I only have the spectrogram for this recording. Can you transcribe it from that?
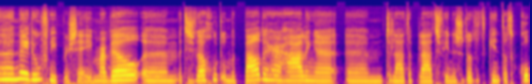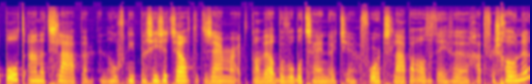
Uh, nee, dat hoeft niet per se. Maar wel, um, het is wel goed om bepaalde herhalingen um, te laten plaatsvinden, zodat het kind dat koppelt aan het slapen. En het hoeft niet precies hetzelfde te zijn, maar het kan wel bijvoorbeeld zijn dat je voor het slapen altijd even gaat verschonen.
